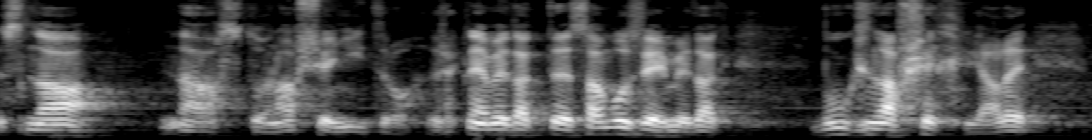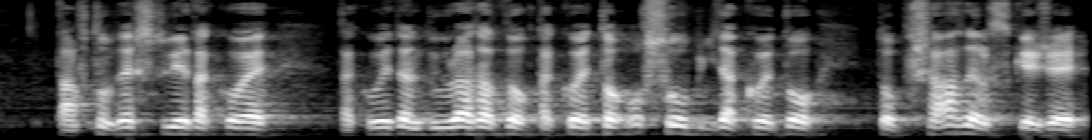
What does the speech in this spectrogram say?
zná nás, to naše nitro. Řekneme, tak to je samozřejmě, tak Bůh zná všechny, ale tam v tom textu je takové, takové ten důraz a to, takové to osobní, takové to, to přátelské, že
